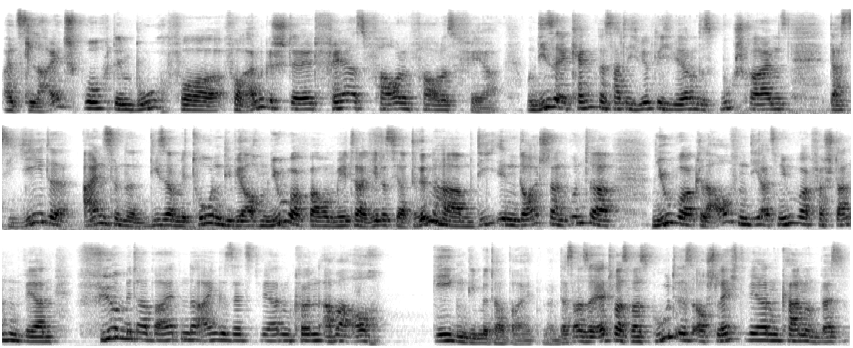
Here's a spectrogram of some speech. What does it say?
als Leitspruch dem Buch vor, vorangestellt, fair ist faul und faul ist fair. Und diese Erkenntnis hatte ich wirklich während des Buchschreibens, dass jede einzelne dieser Methoden, die wir auch im New Work Barometer jedes Jahr drin haben, die in Deutschland unter New Work laufen, die als New Work verstanden werden, für Mitarbeitende eingesetzt werden können, aber auch gegen die Mitarbeitenden. Dass also etwas, was gut ist, auch schlecht werden kann und was,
